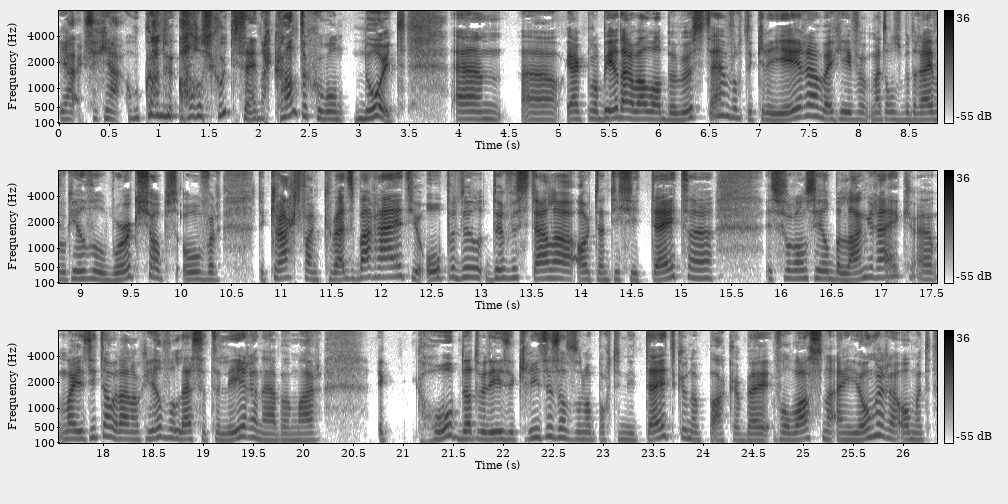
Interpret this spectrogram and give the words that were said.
Ja, ik zeg, ja, hoe kan nu alles goed zijn? Dat kan toch gewoon nooit? En uh, ja, ik probeer daar wel wat bewustzijn voor te creëren. Wij geven met ons bedrijf ook heel veel workshops over de kracht van kwetsbaarheid, je open durven stellen, authenticiteit uh, is voor ons heel belangrijk. Uh, maar je ziet dat we daar nog heel veel lessen te leren hebben. Maar ik hoop dat we deze crisis als een opportuniteit kunnen pakken bij volwassenen en jongeren om het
